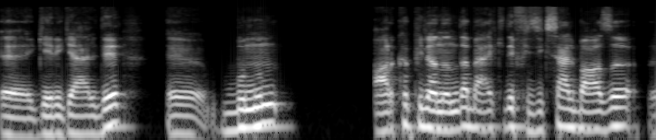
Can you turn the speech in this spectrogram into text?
e, geri geldi. E, bunun arka planında belki de fiziksel bazı e,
